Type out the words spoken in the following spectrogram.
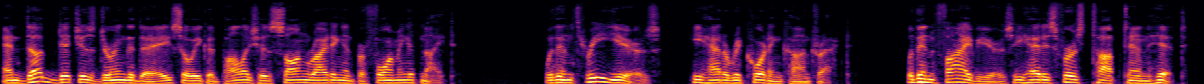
and dug ditches during the day so he could polish his songwriting and performing at night. Within three years, he had a recording contract. Within five years, he had his first top ten hit,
